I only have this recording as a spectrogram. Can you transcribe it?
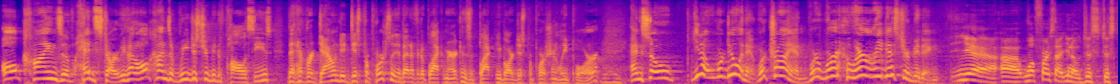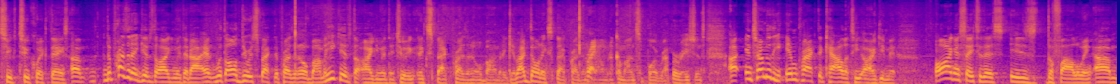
all kinds of Head Start. We've had all kinds of redistributive policies that have redounded disproportionately to the benefit of black Americans, as black people are disproportionately poor. And so, you know, we're doing it. We're trying. We're, we're, we're redistributing. Yeah. Uh, well, first, I, you know, just just two two quick things. Um, the president gives the argument that I, and with all due respect to President Obama, he gives the argument that you expect President Obama to give. I don't expect President Right. Obama to come out and support reparations. Uh, in terms of the impracticality argument, all I can say to this is the following. Um,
